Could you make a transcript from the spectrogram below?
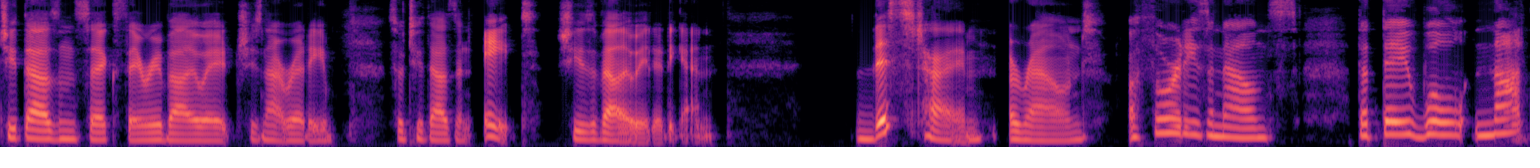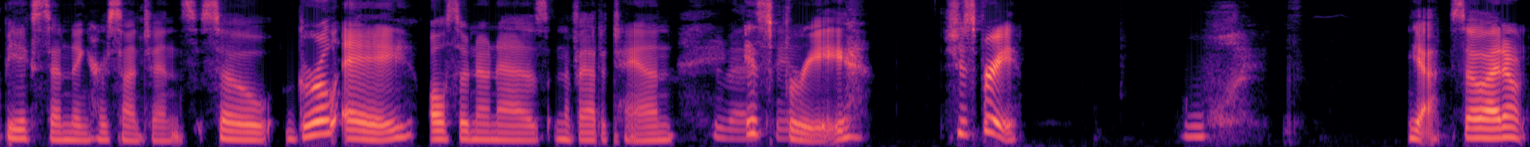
2006, they reevaluate. She's not ready. So 2008, she's evaluated again. This time around, authorities announce that they will not be extending her sentence. So, Girl A, also known as Nevada Tan, Nevada is Tan. free. She's free. What? Yeah. So, I don't,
